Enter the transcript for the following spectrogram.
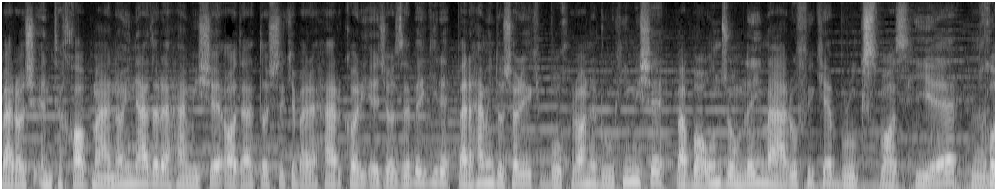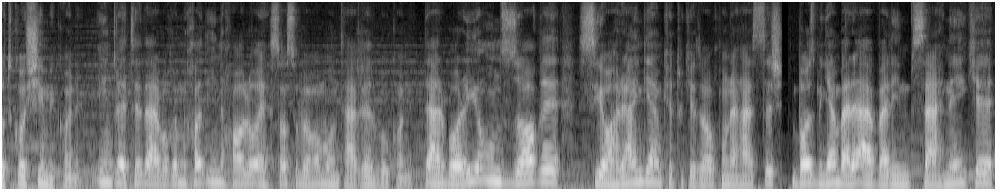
براش انتخاب معنایی نداره. همیشه عادت داشته که برای هر کاری اجازه بگیره. برای همین دچار یک بحران روحی میشه. و با اون جمله معروفی که بروکس واز هیر خودکشی می‌کنه. این قطعه در واقع می‌خواد این حال و احساس رو به ما منتقل بکنه. درباره اون زاغ سیاه رنگی هم که تو کتابخونه هستش باز میگم برای اولین صحنه ای که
